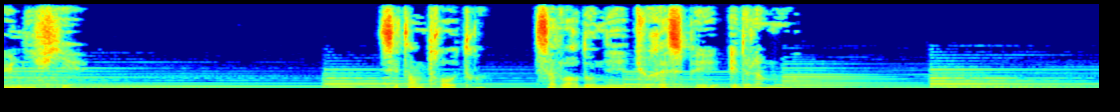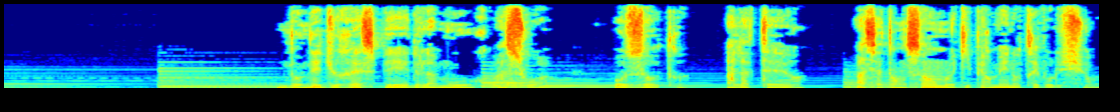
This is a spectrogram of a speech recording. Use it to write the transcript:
unifié. C'est entre autres savoir donner du respect et de l'amour. Donner du respect et de l'amour à soi, aux autres, à la terre, à cet ensemble qui permet notre évolution.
